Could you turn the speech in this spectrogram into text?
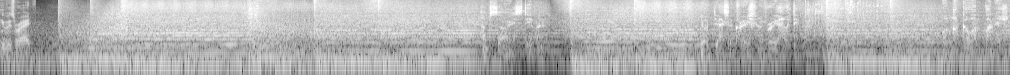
He was right. I'm sorry, Stephen. Your desecration of reality will not go unpunished.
